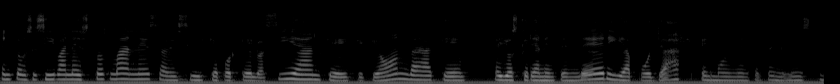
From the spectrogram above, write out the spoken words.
Entonces iban estos manes a decir que por qué lo hacían, que qué onda, que ellos querían entender y apoyar el movimiento feminista.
